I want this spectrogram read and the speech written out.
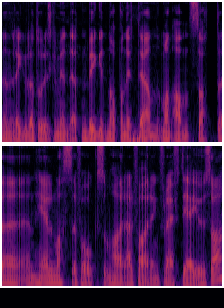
den regulatoriske myndigheten, bygge den opp på nytt igjen. Man ansatte en hel masse folk som har erfaring fra FDA i USA.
